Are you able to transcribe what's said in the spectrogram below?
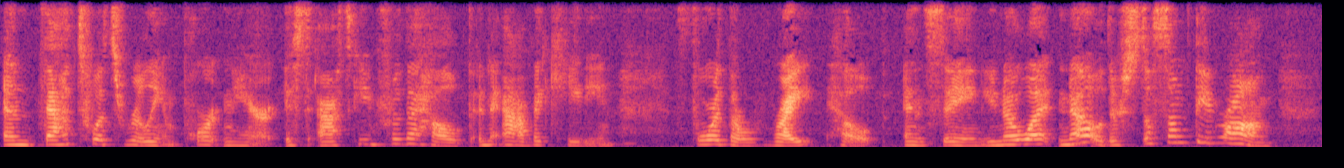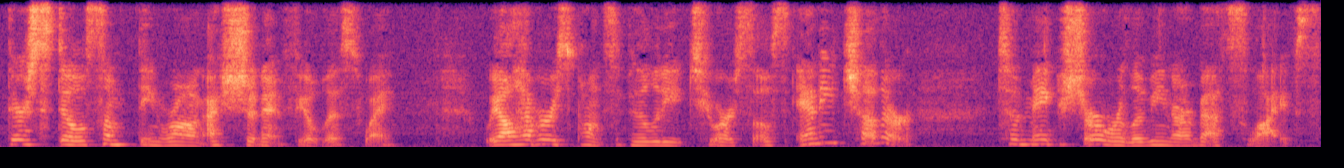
And that's what's really important here is asking for the help and advocating for the right help and saying, you know what? No, there's still something wrong. There's still something wrong. I shouldn't feel this way. We all have a responsibility to ourselves and each other to make sure we're living our best lives.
